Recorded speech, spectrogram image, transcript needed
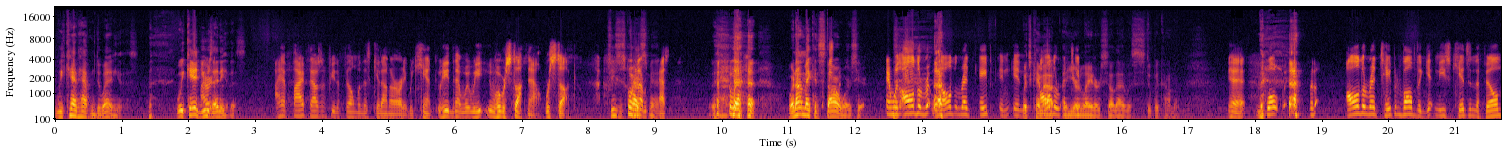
we can't have him do any of this. we can't use any of this. I have five thousand feet of film with this kid on already. We can't. We, we, we we're stuck now. We're stuck. Jesus Christ, man. We're not making Star Wars here, And with all the with all the red tape in, in which came out the a year tape, later, so that was a stupid comment. Yeah. Well, with all the red tape involved in getting these kids in the film,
